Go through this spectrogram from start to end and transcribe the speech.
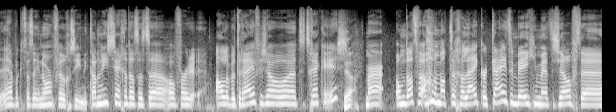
heb ik dat enorm veel gezien. Ik kan niet zeggen dat het uh, over alle bedrijven zo uh, te trekken is. Ja. Maar omdat we allemaal tegelijkertijd een beetje met dezelfde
